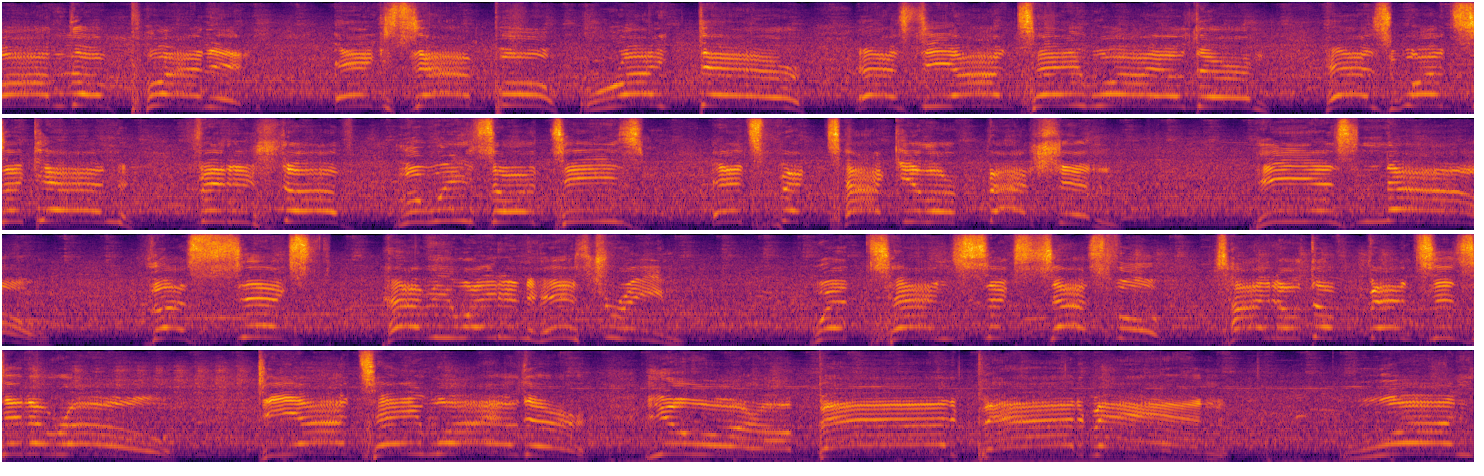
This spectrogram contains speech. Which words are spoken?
on the planet. Example right there as Deontay Wilder has once again finished off Luis Ortiz in spectacular fashion. He is now the sixth heavyweight in history with 10 successful title defenses in a row. Deontay Wilder, you are a bad, bad man. One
